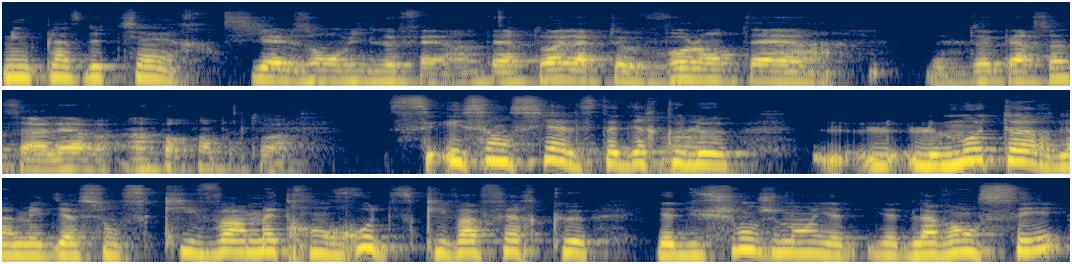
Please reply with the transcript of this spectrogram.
mais une place de tiers. Si elles ont envie de le faire. Hein. C'est-à-dire toi, l'acte volontaire ah. de deux personnes, ça a l'air important pour toi. C'est essentiel, c'est-à-dire que le, le, le, moteur de la médiation, ce qui va mettre en route, ce qui va faire que il y a du changement, il y a, de l'avancée.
